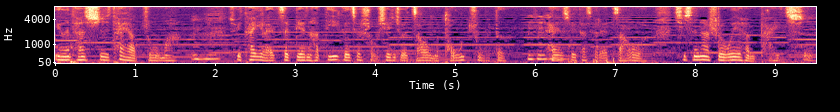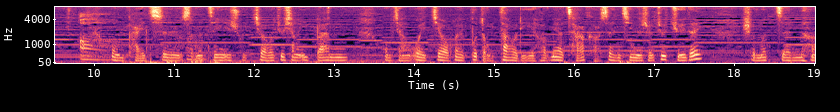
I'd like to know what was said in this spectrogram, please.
因为他是泰雅族嘛，嗯，所以他一来这边，他第一个就首先就找我们同族的，嗯，哎，所以他才来找我。其实那时候我也很排斥，哦，我们排斥什么真耶稣教，嗯、就像一般我们讲外教会不懂道理哈，没有查考圣经的时候就觉得。什么真哈？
